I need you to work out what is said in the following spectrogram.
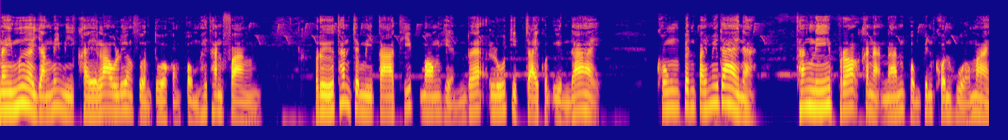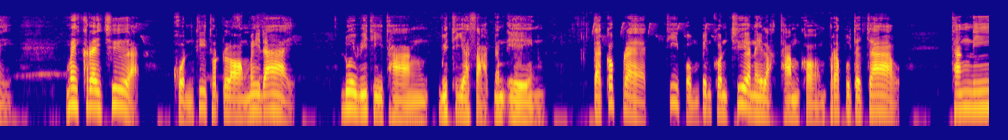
ในเมื่อยังไม่มีใครเล่าเรื่องส่วนตัวของผมให้ท่านฟัง หรือท่านจะมีตาทิพย์มองเห็นและรู้จิตใจคนอื่นได้ คงเป็นไปไม่ได้น่ะ ทั้งนี้เพราะขณะนั้นผมเป็นคนหัวใหม่ ไม่ใครเชื่อผลที่ทดลองไม่ได้ ด้วยวิธีทางวิทยาศาสตร์นั่นเอง แต่ก็แปลกที่ผมเป็นคนเชื่อในหลักธรรมของพระพุทธเจ้า ทั้งนี้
